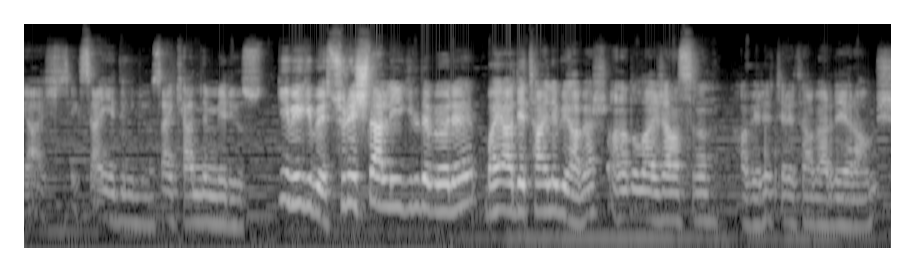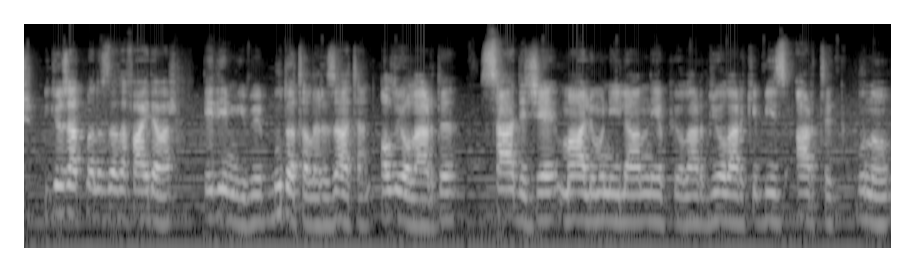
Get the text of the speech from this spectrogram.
Ya işte 87 milyon sen kendin veriyorsun. Gibi gibi süreçlerle ilgili de böyle bayağı detaylı bir haber. Anadolu Ajansı'nın haberi TRT Haber'de yer almış. Bir göz atmanızda da fayda var. Dediğim gibi bu dataları zaten alıyorlardı sadece malumun ilanını yapıyorlar. Diyorlar ki biz artık bunu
